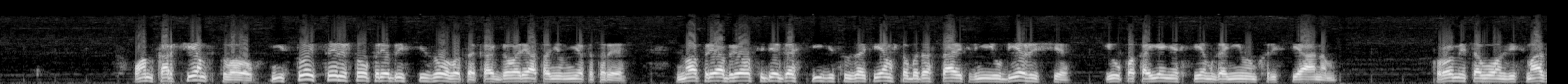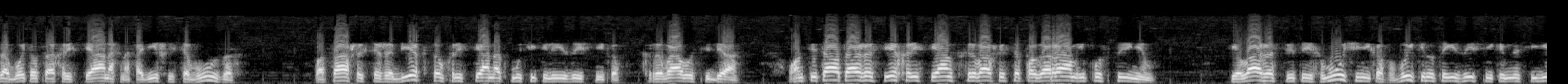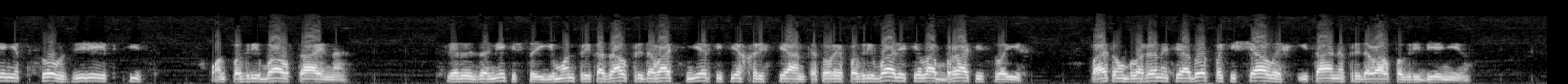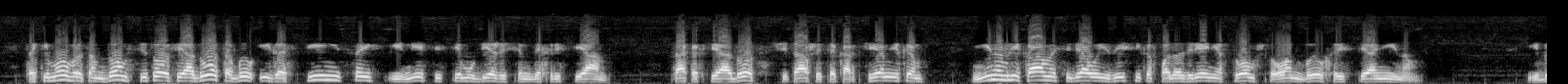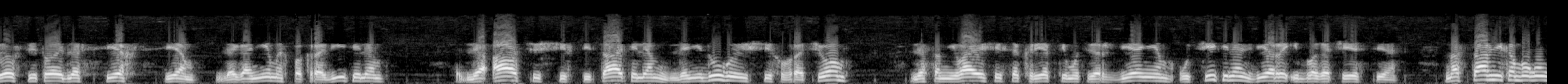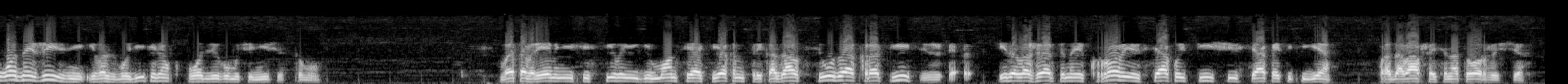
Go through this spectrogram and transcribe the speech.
Он корчемствовал не с той целью, чтобы приобрести золото, как говорят о нем некоторые, но приобрел себе гостиницу за тем, чтобы доставить в ней убежище и упокоение всем гонимым христианам. Кроме того, он весьма заботился о христианах, находившихся в узах, спасавшихся же бегством христиан от мучителей язычников, скрывал у себя. Он питал также всех христиан, скрывавшихся по горам и пустыням, Тела же святых мучеников, выкинутые язычниками на сиденье псов, зверей и птиц, он погребал тайно. Следует заметить, что Егемон приказал предавать смерти тех христиан, которые погребали тела братьев своих, поэтому блаженный Феодот похищал их и тайно предавал погребению. Таким образом, дом святого Феодота был и гостиницей, и вместе с тем убежищем для христиан, так как Феодот, считавшийся корчемником, не навлекал на себя у язычников подозрения в том, что он был христианином, и был святой для всех всем, для гонимых покровителем, для алчущих питателем, для недугающих врачом, для сомневающихся крепким утверждением, учителем веры и благочестия, наставником богоугодной жизни и возбудителем к подвигу мученическому. В это время нечестивый Егемон Феотехан приказал всюду окропить э, идоложертвенной кровью всякую пищу и всякое питье, продававшееся на торжищах.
